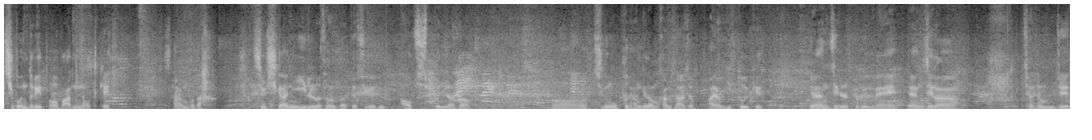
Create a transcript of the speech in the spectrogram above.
직원들이 더 많네 어떻게? 사람보다? 지금 시간이 일러서 그럴 것 같아요. 지금 9시 10분이라서. 어 지금 오픈한 게 너무 감사하죠. 아 여기 또 이렇게 영양제를 팔고 있네. 영양제가 제가 좀 이제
